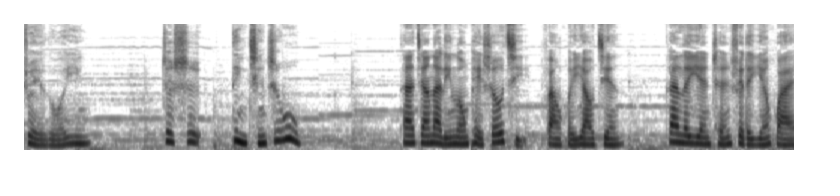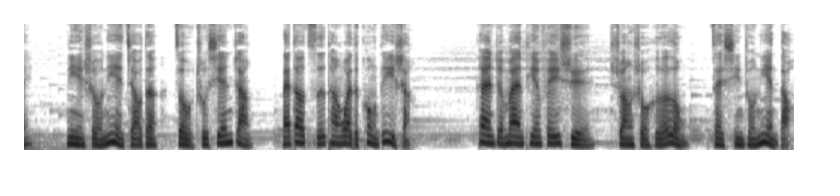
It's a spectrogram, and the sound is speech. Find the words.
坠罗缨，这是定情之物。”他将那玲珑佩收起，放回腰间，看了眼沉睡的严怀，蹑手蹑脚地走出仙帐，来到祠堂外的空地上。看着漫天飞雪，双手合拢，在心中念道：“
